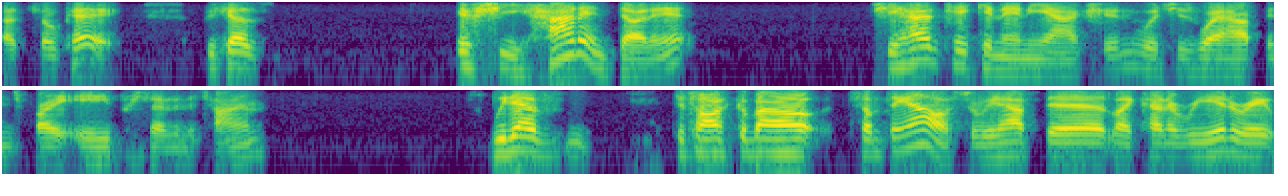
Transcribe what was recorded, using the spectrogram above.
That's okay. Because if she hadn't done it, she hadn't taken any action, which is what happens probably 80% of the time, we'd have to talk about something else. So we'd have to like kind of reiterate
